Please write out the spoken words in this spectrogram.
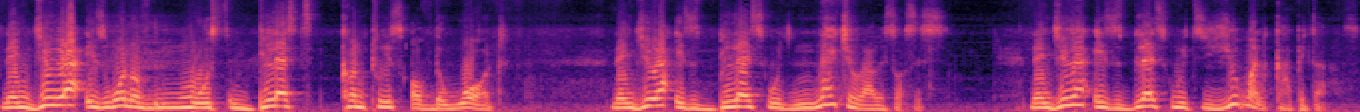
Nigeria is one of the most blessed countries of the world. Nigeria is blessed with natural resources. Nigeria is blessed with human capitals.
